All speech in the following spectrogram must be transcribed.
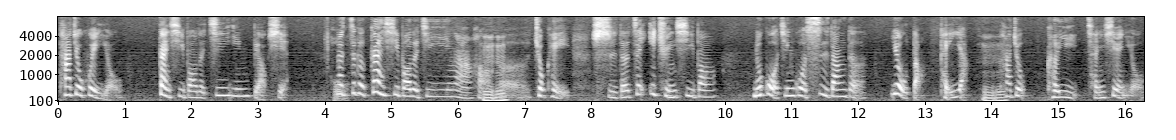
它就会有干细胞的基因表现。那哦这个干细胞的基因啊，哈，嗯呃，就可以使得这一群细胞，如果经过适当的诱导培养，嗯，它就可以呈现有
